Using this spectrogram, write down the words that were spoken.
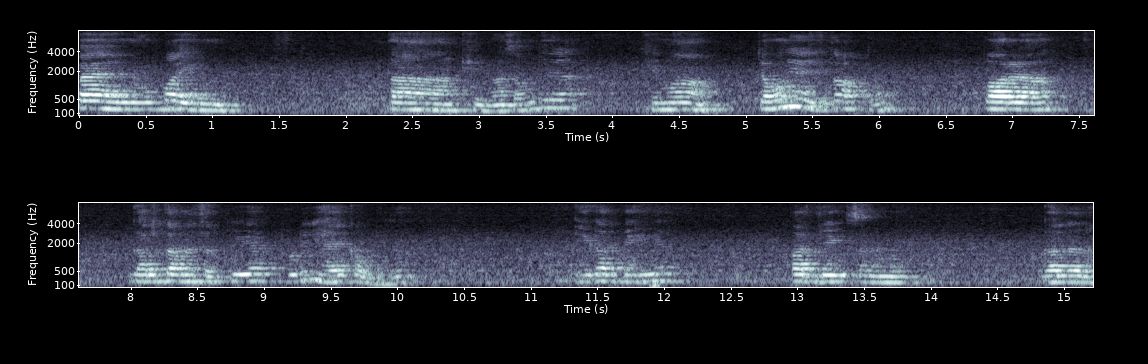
ਭੈਣ ਨੂੰ, ਭਾਈ ਨੂੰ, ਤਾਂ ਖਿਮਾ ਸਮਝਿਆ ਖਿਮਾ ਚਾਹੁੰਦੇ ਹਾਂ ਜੀ ਤਾਂ ਤੋਂ ਪਰ ਗੱਲ ਤਾਂ ਮੈਂ ਸੱਚੀ ਹੈ ਥੋੜੀ ਜਿਹੀ ਹੈ ਕੌੜੀ ਇਹ ਗੱਲ ਕਹੀ ਹੈ ਪਰ ਜੇ ਕਿਸੇ ਨੂੰ ਗੱਲ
